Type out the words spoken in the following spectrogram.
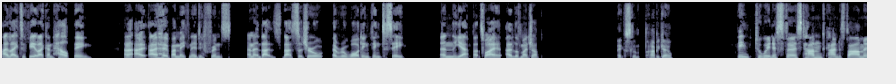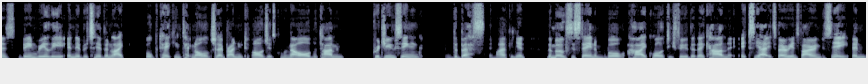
I like to feel like I'm helping and I, I hope I'm making a difference. And that's, that's such a, a rewarding thing to see. And yeah, that's why I love my job. Excellent. Abigail? I think to witness firsthand kind of farmers being really innovative and like uptaking technology, like brand new technology that's coming out all the time and producing the best, in my opinion, the most sustainable, high quality food that they can. It's yeah, it's very inspiring to see. And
